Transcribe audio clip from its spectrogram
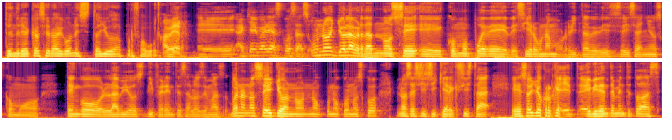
Tendría que hacer algo, necesito ayuda, por favor. A ver, eh, aquí hay varias cosas. Uno, yo la verdad no sé eh, cómo puede decir una morrita de 16 años como tengo labios diferentes a los demás. Bueno, no sé, yo no, no, no conozco. No sé si siquiera exista eso. Yo creo que eh, evidentemente todas,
